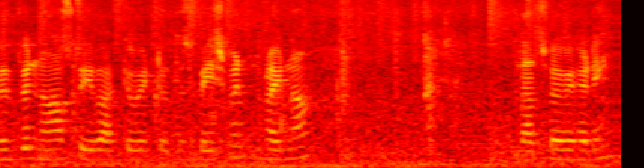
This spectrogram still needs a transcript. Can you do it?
We've been asked to evacuate to this basement right now. That's where we're heading.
